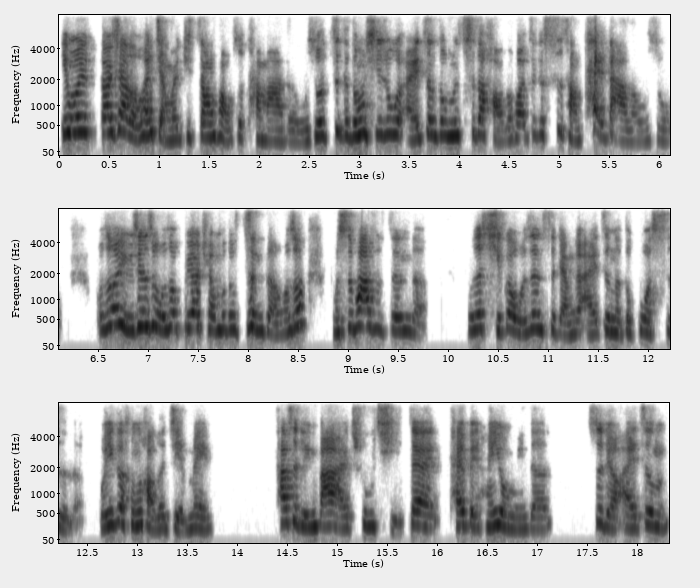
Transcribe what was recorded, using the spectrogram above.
因为当下的我还讲了一句脏话，我说他妈的，我说这个东西如果癌症都能吃得好的话，这个市场太大了。我说，我说有些事我说不要全部都真的，我说五十趴是真的。我说奇怪，我认识两个癌症的都过世了。我一个很好的姐妹，她是淋巴癌初期，在台北很有名的治疗癌症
